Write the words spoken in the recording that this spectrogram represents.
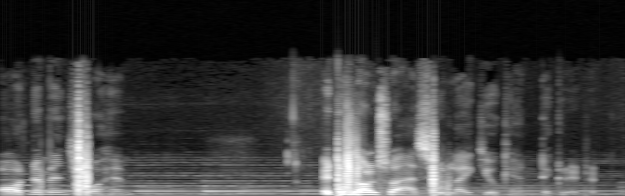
ornaments for him it is also as you like you can decorate it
